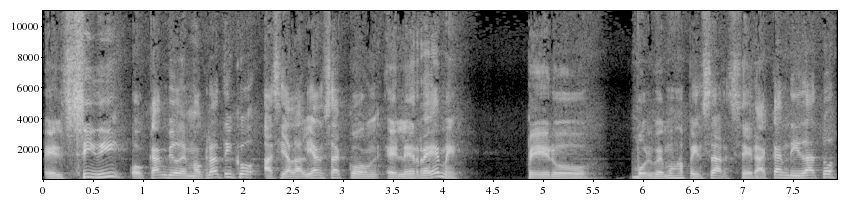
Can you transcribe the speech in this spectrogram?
el CD o cambio democrático hacia la alianza con el RM. Pero volvemos a pensar, ¿será candidato?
